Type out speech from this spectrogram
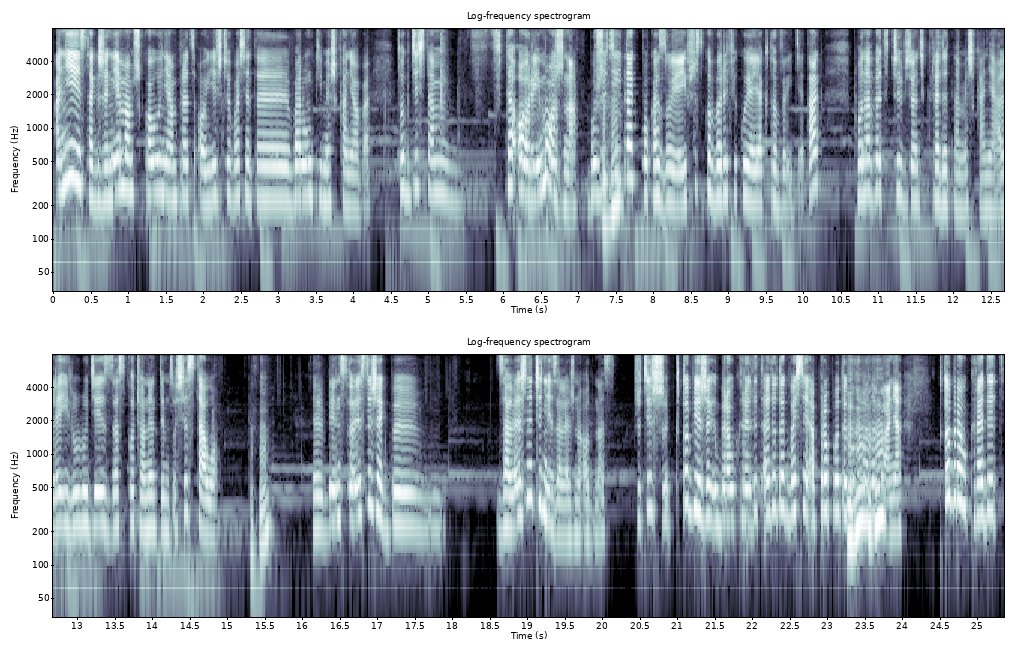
A nie jest tak, że nie mam szkoły, nie mam pracy, o jeszcze właśnie te warunki mieszkaniowe. To gdzieś tam w teorii można, bo życie mhm. i tak pokazuje i wszystko weryfikuje, jak to wyjdzie, tak? Bo nawet czy wziąć kredyt na mieszkanie, ale ilu ludzi jest zaskoczonym tym, co się stało. Mhm. Y, więc to jest też jakby zależne czy niezależne od nas. Przecież kto bierze, brał kredyt, ale to tak właśnie a propos tego mhm, mhm. planowania. Kto brał kredyt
